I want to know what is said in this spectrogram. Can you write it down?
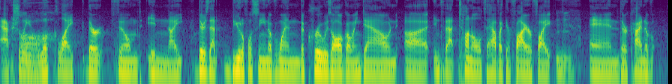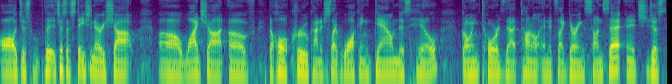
actually Oh. look like they're filmed in night. There's that beautiful scene of when the crew is all going down uh, into that tunnel to have like their firefight, Mm-hmm. and they're kind of all just it's just a stationary shot, uh, wide shot of the whole crew kind of just like walking down this hill, going towards that tunnel, and it's like during sunset, and it's just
